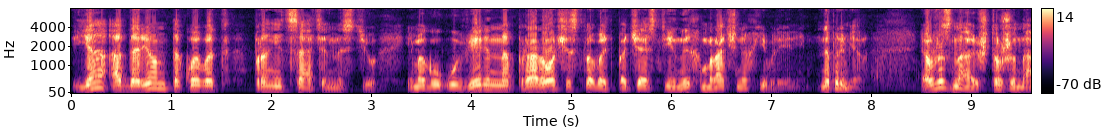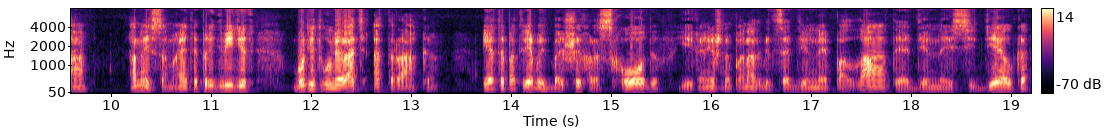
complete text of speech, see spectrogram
Я одарен такой вот проницательностью и могу уверенно пророчествовать по части иных мрачных явлений. Например, я уже знаю, что жена, она и сама это предвидит, будет умирать от рака. И это потребует больших расходов. Ей, конечно, понадобится отдельная палата и отдельная сиделка.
